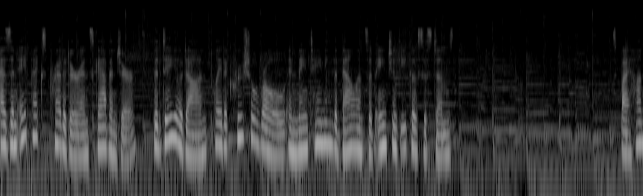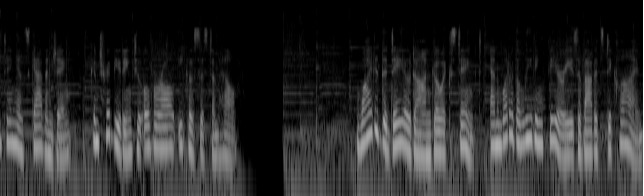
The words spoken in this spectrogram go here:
As an apex predator and scavenger, the Daeodon played a crucial role in maintaining the balance of ancient ecosystems by hunting and scavenging, contributing to overall ecosystem health. Why did the Daeodon go extinct, and what are the leading theories about its decline?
